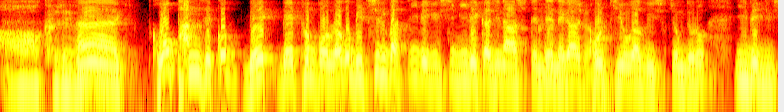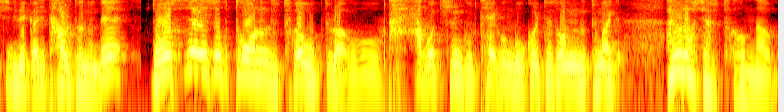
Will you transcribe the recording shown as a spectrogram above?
아 그래요. 아, 그 밤새껏 매편 보느라고 며칠을 봤대 262대까지 나왔을 텐데 내가 그렇겠죠. 그걸 기억하고 있을 정도로 262대까지 다 훑었는데 러시아에서부터 오는 루트가 없더라고. 다 뭐 중국, 태국, 뭐 골트에서 오는 루트만 있대. 아유 러시아 루트가 없나.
